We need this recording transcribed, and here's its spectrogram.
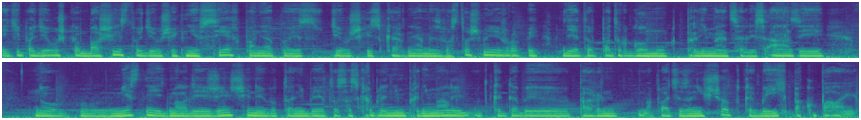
И типа девушка, большинство девушек, не всех, понятно, есть девушки с корнями из Восточной Европы, где это по-другому принимается, или из Азии. Но местные молодые женщины, вот они бы это с оскорблением принимали, вот, когда бы парень оплатил за них счет, как бы их покупает.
